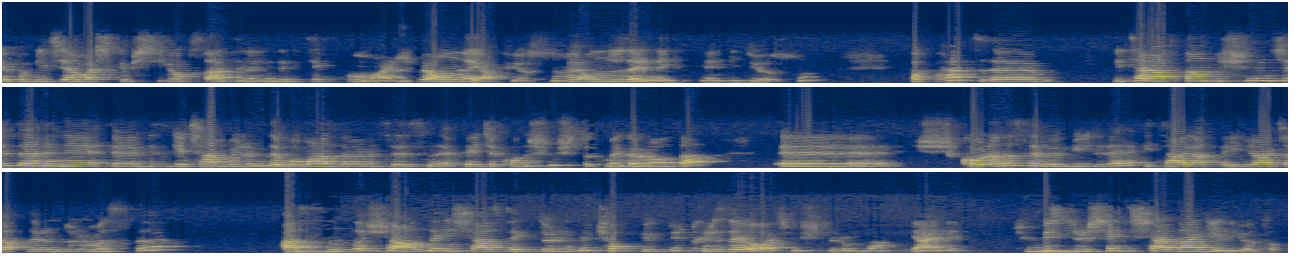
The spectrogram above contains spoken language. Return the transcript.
yapabileceğin başka bir şey yok zaten. Elinde bir tek kum var ve onunla yapıyorsun ve onun üzerine gitmeye gidiyorsun. Fakat e, bir taraftan düşününce de hani e, biz geçen bölümde bu malzeme meselesini epeyce konuşmuştuk Megaron'da. E, şu korona sebebiyle ithalat ve ihracatların durması aslında şu anda inşaat sektöründe çok büyük bir krize yol açmış durumda. Yani çünkü bir sürü şey dışarıdan geliyordu.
